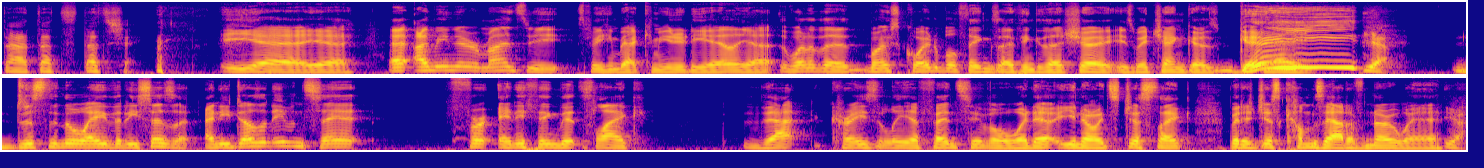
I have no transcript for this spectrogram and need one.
that that's that's a shame. Yeah, yeah. I I mean, it reminds me, speaking about community earlier, one of the most quotable things I think of that show is where Chang goes, gay! yeah, Just in the way that he says it. And he doesn't even say it for anything that's like that crazily offensive or whatever. You know, it's just like, but it just comes out of nowhere. yeah.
